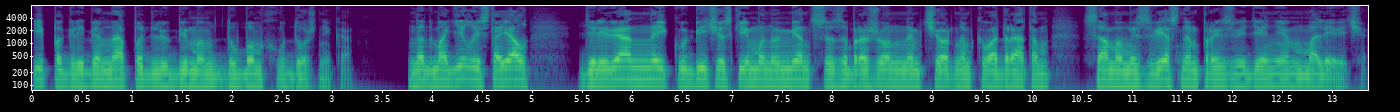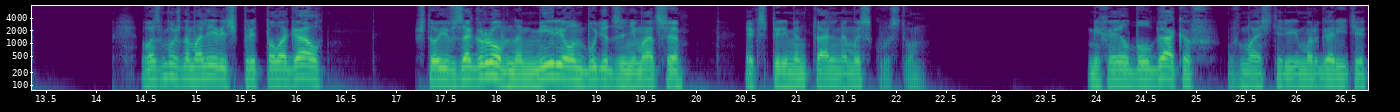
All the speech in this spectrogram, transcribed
и погребена под любимым дубом художника. Над могилой стоял деревянный кубический монумент с изображенным черным квадратом, самым известным произведением Малевича. Возможно, Малевич предполагал, что и в загробном мире он будет заниматься экспериментальным искусством. Михаил Булгаков в «Мастере и Маргарите»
